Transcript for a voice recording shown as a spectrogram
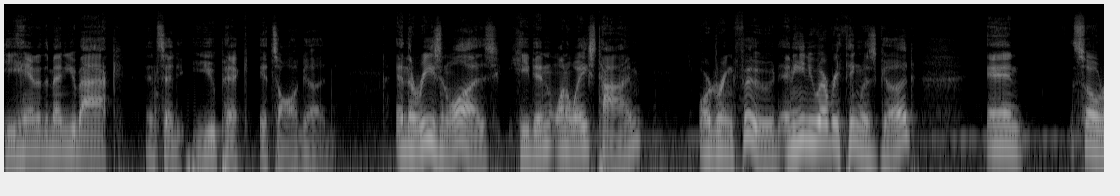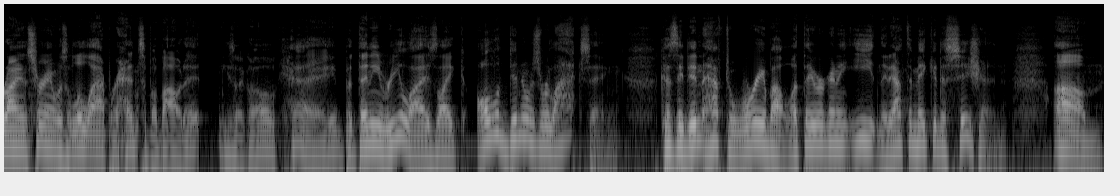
he handed the menu back and said, You pick, it's all good. And the reason was he didn't want to waste time ordering food and he knew everything was good. And so Ryan Serhant was a little apprehensive about it. He's like, okay. But then he realized like all of dinner was relaxing because they didn't have to worry about what they were going to eat and they'd have to make a decision. Um,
